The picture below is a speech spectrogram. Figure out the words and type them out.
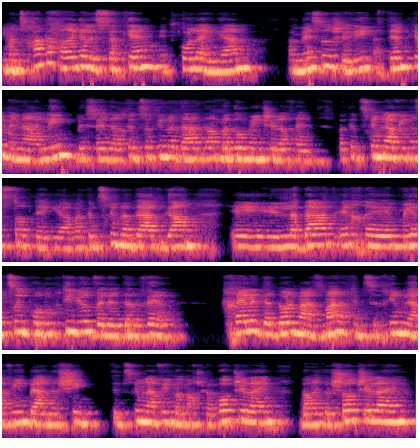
אם אני צריכה ככה רגע לסכם את כל העניין, המסר שלי, אתם כמנהלים, בסדר, אתם צריכים לדעת גם בדומיין שלכם, ואתם צריכים להבין אסטרטגיה, ואתם צריכים לדעת גם, אה, לדעת איך אה, מייצרים פרודוקטיביות ולדלבר. חלק גדול מהזמן אתם צריכים להבין באנשים, אתם צריכים להבין במחשבות שלהם, ברגשות שלהם,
